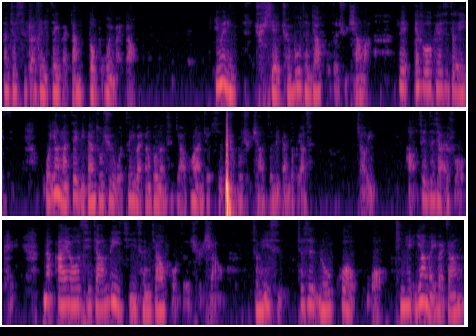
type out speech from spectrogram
那就是表示你这一百张都不会买到，因为你写全部成交否则取消嘛，所以 FOK 是这个意思。我要么这笔单出去，我这一百张都能成交，不然就是全部取消，整笔单都不要成交易。好，所以这叫 FOK。那 IOC 叫立即成交，否则取消。什么意思？就是如果我今天一样买一百张，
